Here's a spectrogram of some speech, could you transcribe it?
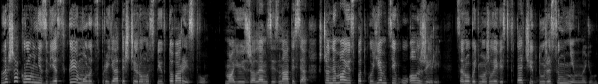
Лише кровні зв'язки можуть сприяти щирому співтовариству. Маю із жалем зізнатися, що не маю спадкоємців у Алжирі. Це робить можливість втечі дуже сумнівною.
